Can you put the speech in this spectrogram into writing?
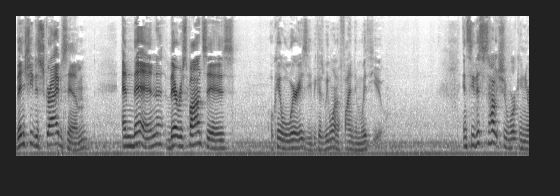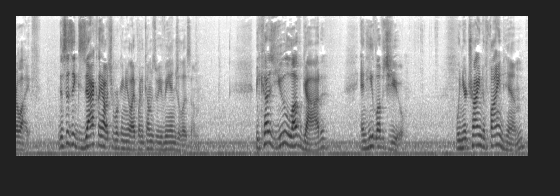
Then she describes him, and then their response is okay, well, where is he? Because we want to find him with you. And see, this is how it should work in your life. This is exactly how it should work in your life when it comes to evangelism. Because you love God and he loves you, when you're trying to find him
